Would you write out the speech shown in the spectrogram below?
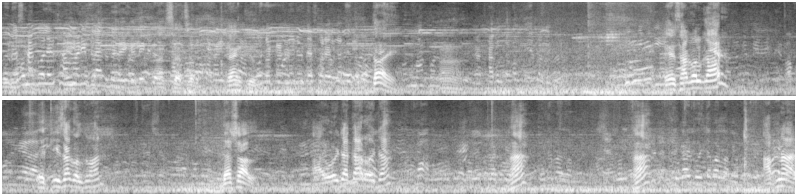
পুরো ছাগলের খামারই ব্ল্যাক বেঙ্গল আচ্ছা আচ্ছা। থ্যাংক ইউ তাই? হ্যাঁ। এ ছাগল কার? এ কি ছাগল তোমার? দেশাল। আর ওইটা কার ওইটা? হ্যাঁ? হ্যাঁ? আপনার?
